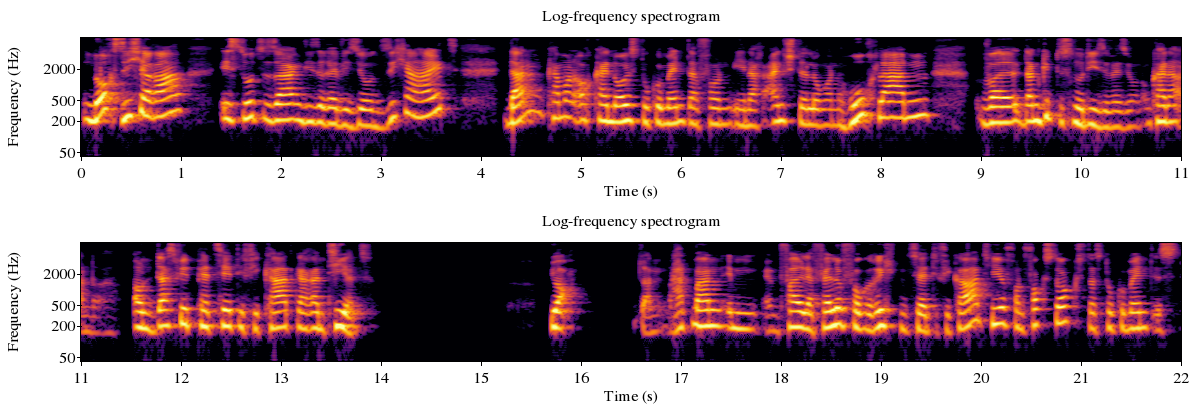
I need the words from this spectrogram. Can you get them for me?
noch sicherer ist sozusagen diese Revisionssicherheit. Dann kann man auch kein neues Dokument davon je nach Einstellungen hochladen, weil dann gibt es nur diese Version und keine andere. Und das wird per Zertifikat garantiert. Ja, dann hat man im, im Fall der Fälle vor Gericht ein Zertifikat hier von Foxdocs. Das Dokument ist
